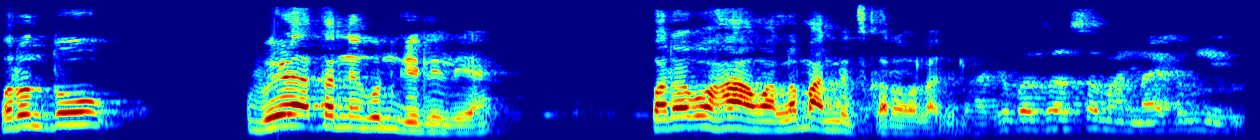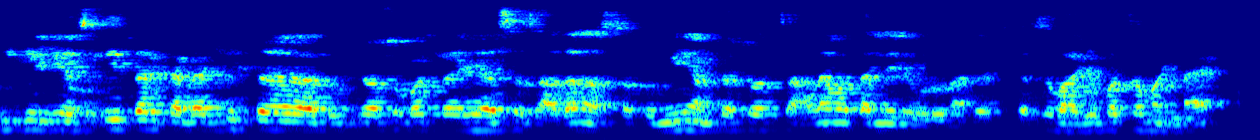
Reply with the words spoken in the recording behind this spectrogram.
परंतु वेळ आता निघून गेलेली आहे. पराभव हा आम्हाला मान्यच करावा लागेल. भाजपचं असं म्हणणं आहे तुम्ही युती केली असती तर कदाचित तुमच्यासोबत हे असं साधन नसतं तुम्ही आमच्यासोबत चांगल्या मतांनी निवडून आले. तसं भाजपचं म्हणणं आहे.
